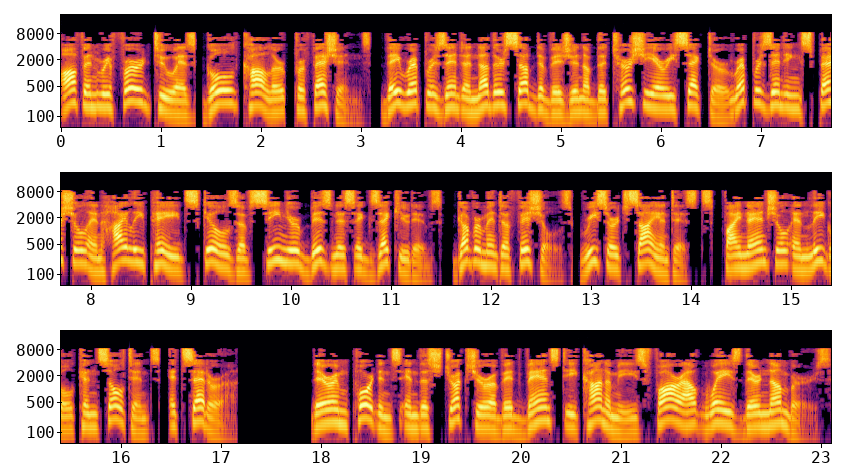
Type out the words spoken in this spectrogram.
Often referred to as gold-collar professions, they represent another subdivision of the tertiary sector representing special and highly paid skills of senior business executives, government officials, research scientists, financial and legal consultants, etc. Their importance in the structure of advanced economies far outweighs their numbers.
